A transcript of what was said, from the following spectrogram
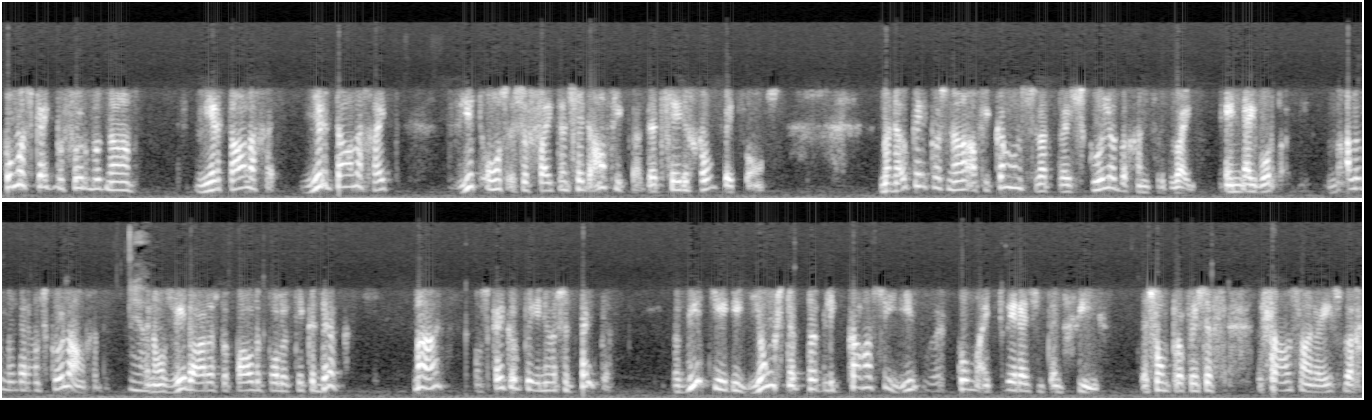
Kom ons kyk byvoorbeeld na meertaligheid. Meertaligheid weet ons is 'n feit in Suid-Afrika. Dit sê die grondwet vir ons. Maar nou kyk ons na Afrikaans wat by skole begin verdwyn en hy word al hoe minder aan skole aangebied. Ja. En ons weet daar is bepaalde politieke druk. Maar ons kyk ook by universiteite. Weet jy die jongste publikasie hieroor kom uit 2004. Dis van professor Frans van Reisburg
